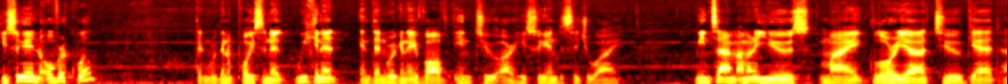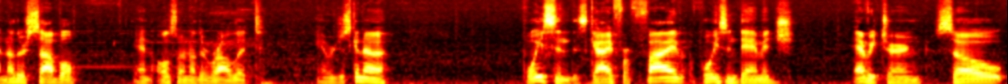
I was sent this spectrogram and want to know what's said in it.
Hisuian Overqwil. Then we're going to poison it, weaken it, and then we're going to evolve into our Hisuian Decidueye. Meantime, I'm going to use my Gloria to get another Sobble and also another Rowlet. And we're just going to poison this guy for 5 poison damage every turn. So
